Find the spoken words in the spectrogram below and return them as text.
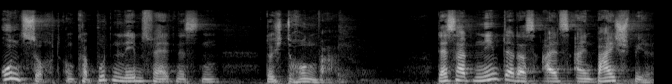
Unzucht und kaputten Lebensverhältnissen durchdrungen war. Deshalb nimmt er das als ein Beispiel.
